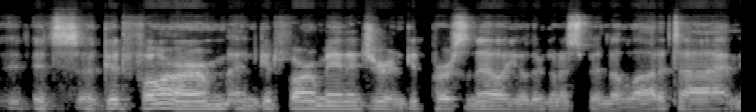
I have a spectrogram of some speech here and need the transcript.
it- it's a good farm and good farm manager and good personnel you know they're going to spend a lot of time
